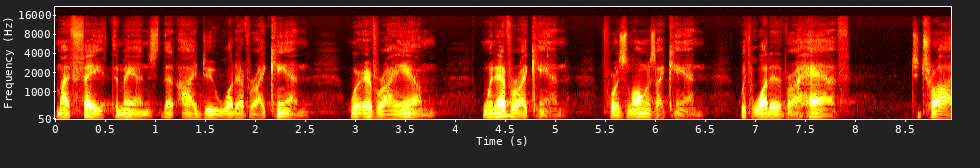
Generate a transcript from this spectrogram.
My faith demands that I do whatever I can, wherever I am, whenever I can, for as long as I can, with whatever I have, to try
